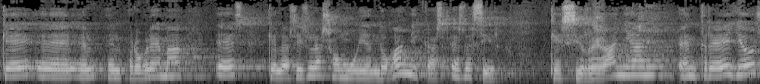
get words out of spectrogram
que el, el, problema es que las islas son muy endogámicas, es decir, que si regañan entre ellos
